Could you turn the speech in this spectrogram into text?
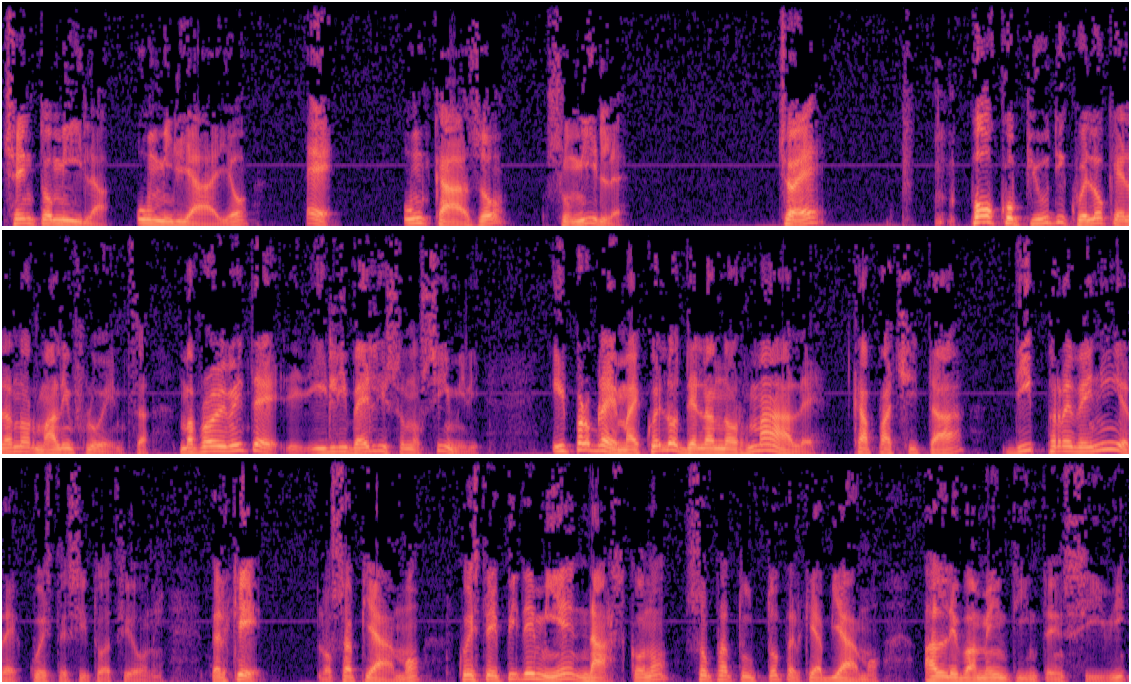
100.000, un migliaio, è un caso su mille, cioè poco più di quello che è la normale influenza, ma probabilmente i livelli sono simili. Il problema è quello della normale capacità di prevenire queste situazioni, perché lo sappiamo, queste epidemie nascono soprattutto perché abbiamo allevamenti intensivi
